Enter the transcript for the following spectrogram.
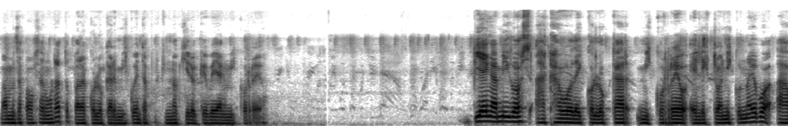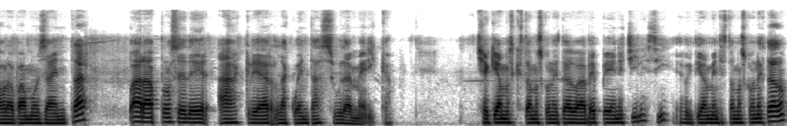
Vamos a pausar un rato para colocar mi cuenta porque no quiero que vean mi correo. Bien amigos, acabo de colocar mi correo electrónico nuevo. Ahora vamos a entrar para proceder a crear la cuenta Sudamérica. Chequeamos que estamos conectados a VPN Chile. Sí, efectivamente estamos conectados.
